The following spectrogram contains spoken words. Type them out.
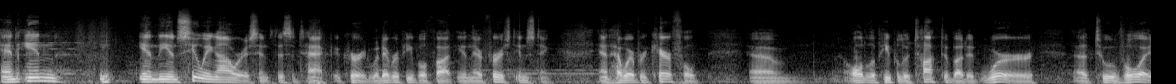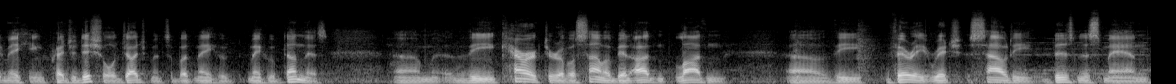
And in, in the ensuing hours since this attack occurred, whatever people thought in their first instinct, and however careful um, all of the people who talked about it were uh, to avoid making prejudicial judgments about may who may who have done this, um, the character of Osama bin Laden, uh, the very rich Saudi businessman,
